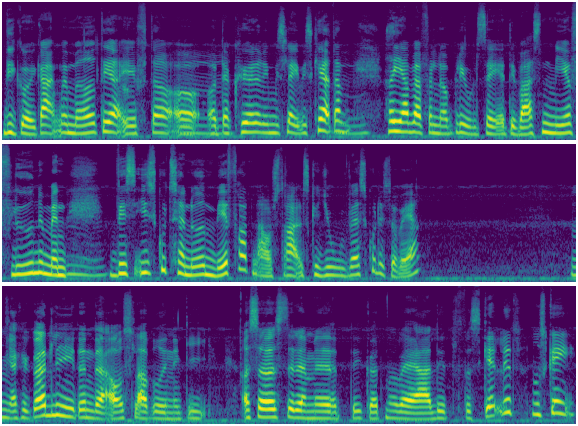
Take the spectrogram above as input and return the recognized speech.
vi går i gang med mad derefter, og, mm. og der kører det rimelig slavisk. Her der mm. havde jeg i hvert fald en oplevelse af, at det var sådan mere flydende, men mm. hvis I skulle tage noget med fra den australske jul, hvad skulle det så være? Jeg kan godt lide den der afslappede energi. Og så også det der med, at det godt må være lidt forskelligt, måske,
